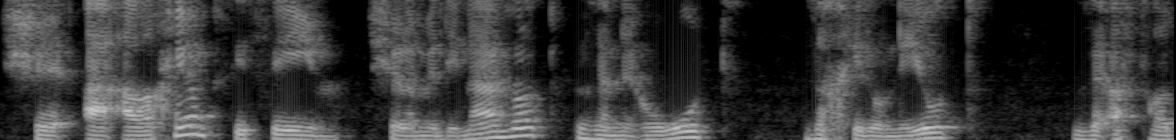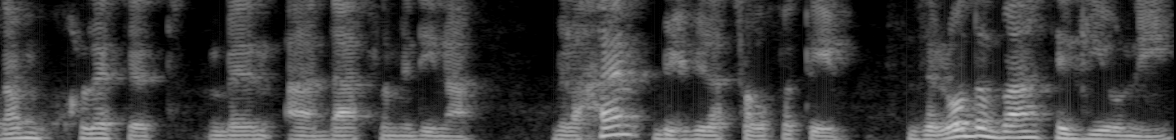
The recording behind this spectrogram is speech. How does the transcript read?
שהערכים הבסיסיים של המדינה הזאת זה נאורות, זה חילוניות, זה הפרדה מוחלטת בין הדת למדינה, ולכן בשביל הצרפתים זה לא דבר הגיוני,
